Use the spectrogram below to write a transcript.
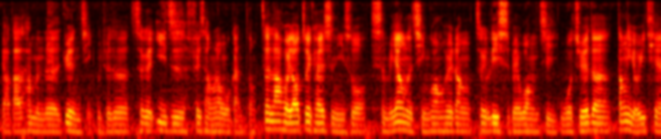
表达他们的愿景。我觉得这个意志非常让我感动。再拉回到最开始，你说什么样的情况会让这个历史被忘记？我觉得当有一天。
